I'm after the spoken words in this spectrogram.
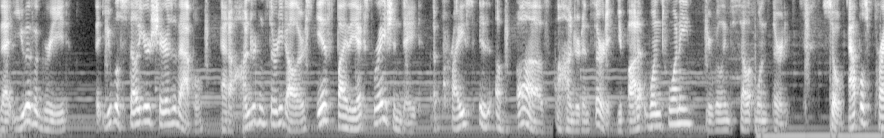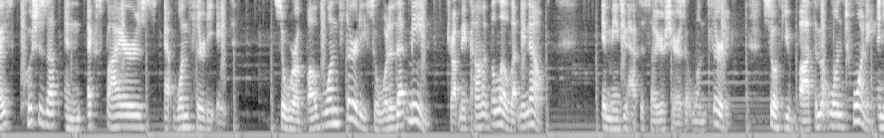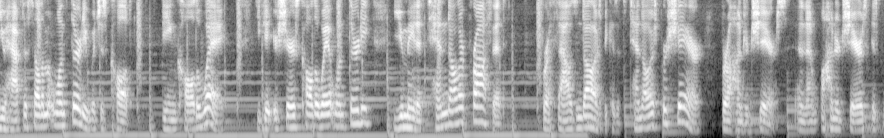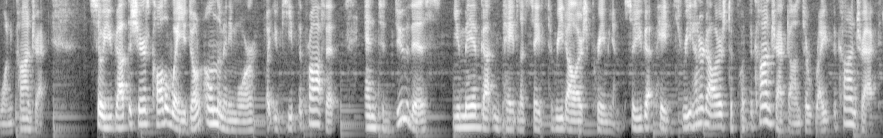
that you have agreed that you will sell your shares of Apple at $130 if by the expiration date the price is above 130. You bought at 120, you're willing to sell at 130. So Apple's price pushes up and expires at 138. So we're above 130, so what does that mean? Drop me a comment below, let me know. It means you have to sell your shares at 130. So if you bought them at 120 and you have to sell them at 130, which is called being called away, you get your shares called away at 130, you made a $10 profit for $1,000 because it's $10 per share for 100 shares. And 100 shares is one contract. So you got the shares called away, you don't own them anymore, but you keep the profit. And to do this, you may have gotten paid, let's say $3 premium. So you got paid $300 to put the contract on, to write the contract,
